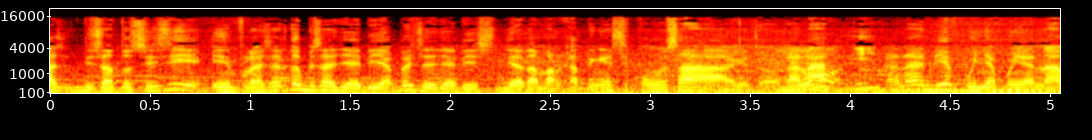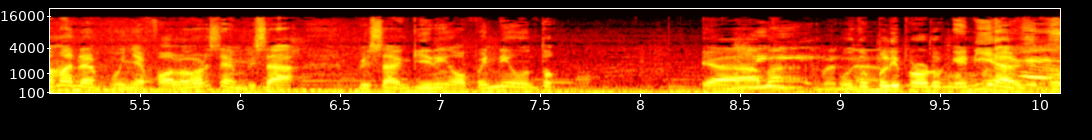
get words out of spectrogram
eh, di satu sisi influencer itu bisa jadi apa? Bisa jadi senjata marketingnya si pengusaha gitu. Karena Yoi. karena dia punya punya nama dan punya followers yang bisa bisa giring opini untuk ya Beli. apa? Untuk beli produknya dia gitu.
